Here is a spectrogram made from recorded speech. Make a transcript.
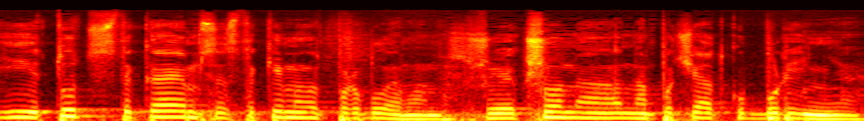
І тут стикаємося з такими от проблемами, що якщо на, на початку буріння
